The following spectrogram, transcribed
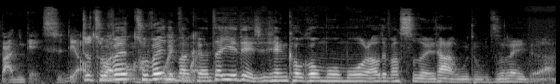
把你给吃掉。就除非除非你们可能在夜店已经先抠抠摸摸，然后对方吃的一塌糊涂之类的啊。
